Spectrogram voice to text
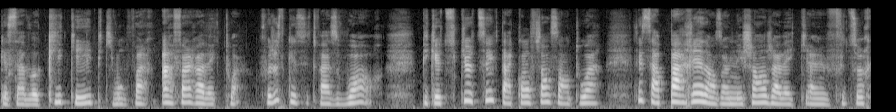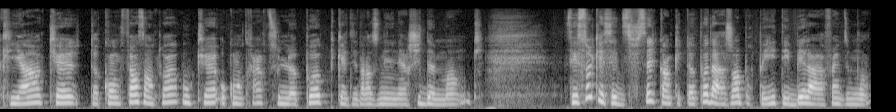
que ça va cliquer, puis qui vont faire affaire avec toi. Il faut juste que tu te fasses voir, puis que tu cultives ta confiance en toi. Tu sais, ça paraît dans un échange avec un futur client que tu as confiance en toi ou que, au contraire, tu l'as pas, puis que tu es dans une énergie de manque. C'est sûr que c'est difficile quand tu n'as pas d'argent pour payer tes billes à la fin du mois.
